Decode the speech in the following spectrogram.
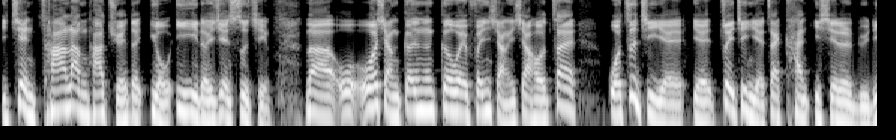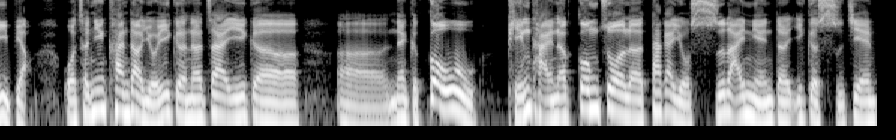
一件他让他觉得有意义的一件事情。那我我想跟各位分享一下，哈，在我自己也也最近也在看一些的履历表，我曾经看到有一个呢，在一个呃那个购物。平台呢，工作了大概有十来年的一个时间，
